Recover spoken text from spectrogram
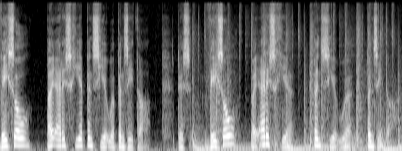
wissel@rsg.co.za. Dis wissel@rsg.co.za.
